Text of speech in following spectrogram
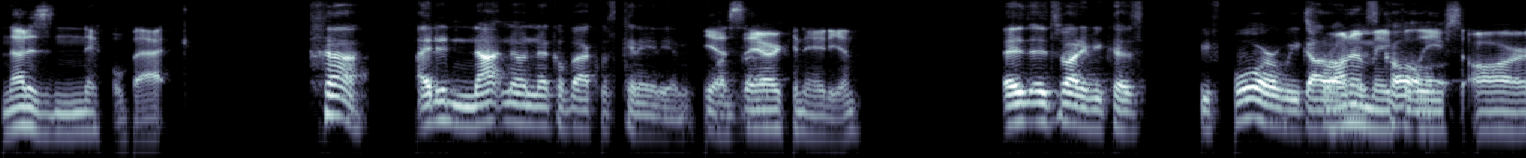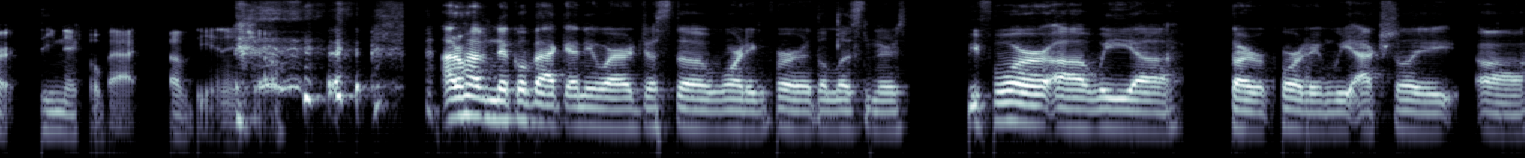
and that is Nickelback. Huh. I did not know Nickelback was Canadian. Yes, they are Canadian. It, it's funny because before we got Toronto on this Maple call, Leafs are the Nickelback of the NHL. I don't have Nickelback anywhere. Just a warning for the listeners. Before uh, we uh, started recording, we actually, uh,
